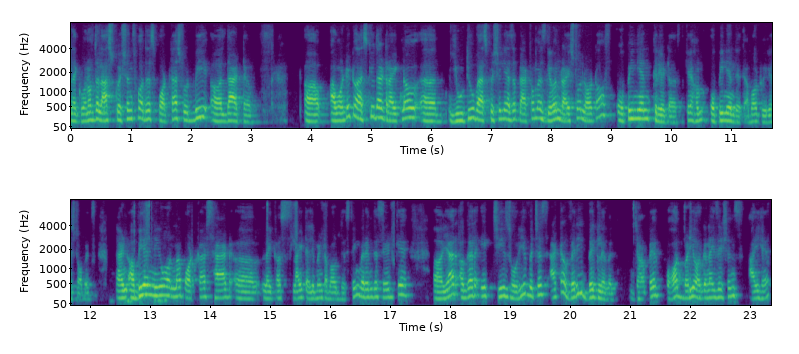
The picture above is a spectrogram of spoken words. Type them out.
like one of the last questions for this podcast would be uh, that uh, uh, I wanted to ask you that right now uh, YouTube, especially as a platform, has given rise to a lot of opinion creators. Okay, हम opinion देते हैं about various topics. And Abhi and Neo on my podcast had uh, like a slight element about this thing, wherein they said कि uh, यार अगर एक चीज हो रही है which is at a very big level, जहाँ पे बहुत बड़ी organizations आई है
